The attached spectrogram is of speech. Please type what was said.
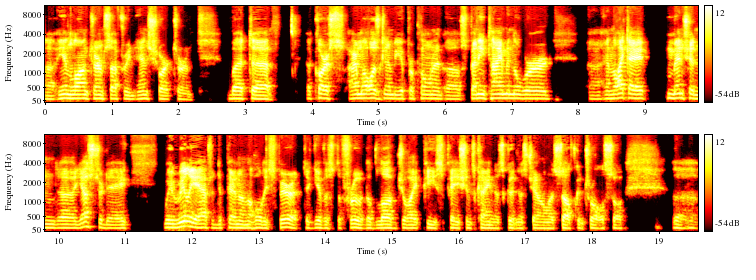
uh, in long-term suffering and short-term. But uh, of course, I'm always going to be a proponent of spending time in the Word. Uh, and like I mentioned uh, yesterday, we really have to depend on the Holy Spirit to give us the fruit of love, joy, peace, patience, kindness, goodness, gentleness, self control. So the,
